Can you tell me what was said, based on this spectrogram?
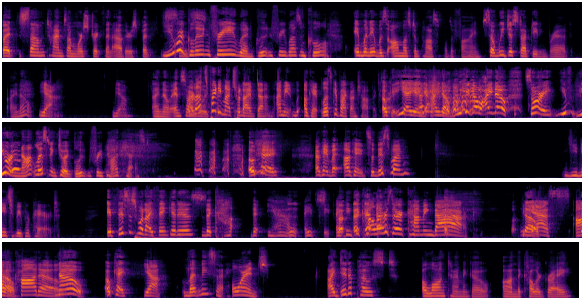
But sometimes I'm more strict than others. But You were gluten free when gluten free wasn't cool. and when it was almost impossible to find. So we just stopped eating bread. I know. Yeah, yeah. I know. And so well, that's really pretty much what I've done. I mean, okay, let's get back on topic. Sorry. Okay. Yeah, yeah, yeah. I know. We can go. I know. Sorry. You, you are not listening to a gluten free podcast. okay. Okay, but okay, so this one you need to be prepared. If this is what I think it is, The, co- the yeah, Mm. I, I think the colors are coming back. no, Yes, No. avocado. no. Okay. Yeah, Let me say, orange. I did a post a long time ago on the color gray.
